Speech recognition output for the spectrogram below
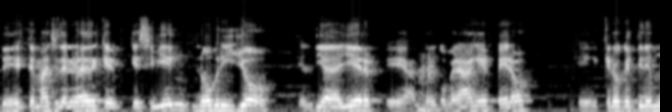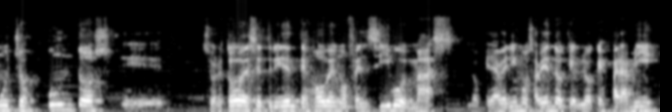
de este Manchester United que, que, si bien no brilló el día de ayer ante el Copenhague, pero creo que tiene muchos puntos, sobre todo de ese tridente joven ofensivo, más lo que ya venimos sabiendo que lo que es para mí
